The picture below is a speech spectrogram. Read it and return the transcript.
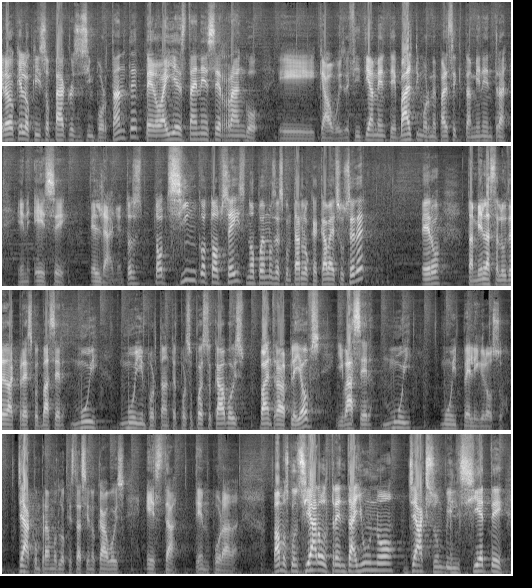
Creo que lo que hizo Packers es importante, pero ahí está en ese rango eh, Cowboys. Definitivamente, Baltimore me parece que también entra en ese el daño. Entonces, top 5, top 6, no podemos descontar lo que acaba de suceder, pero también la salud de Dak Prescott va a ser muy, muy importante. Por supuesto, Cowboys va a entrar a playoffs y va a ser muy, muy peligroso. Ya compramos lo que está haciendo Cowboys esta temporada. Vamos con Seattle 31, Jacksonville 7.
